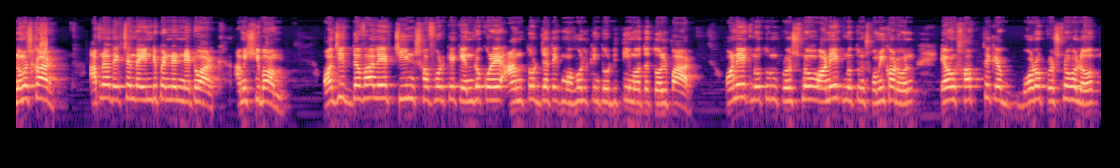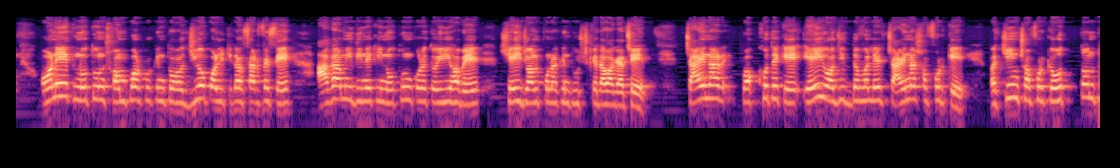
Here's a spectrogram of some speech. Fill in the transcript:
নমস্কার, আপনারা দেখছেন দ্য ইন্ডিপেন্ডেন্ট নেটওয়ার্ক আমি শিবম। অজিত দেভালের চীন সফরকে কেন্দ্র করে আন্তর্জাতিক মহল কিন্তু রীতিমতো তোলপাড়। অনেক নতুন প্রশ্ন, অনেক নতুন সমীকরণ এবং সব থেকে বড় প্রশ্ন হলো, অনেক নতুন সম্পর্ক কিন্তু জিও পলিটিক্যাল সার্ফেসে আগামী দিনে কি নতুন করে তৈরি হবে সেই জল্পনা কিন্তু উস্কে দেওয়া গেছে। চায়নার পক্ষ থেকে এই অজিত দেভালের চায়না সফরকে বা চীন সফরকে অত্যন্ত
